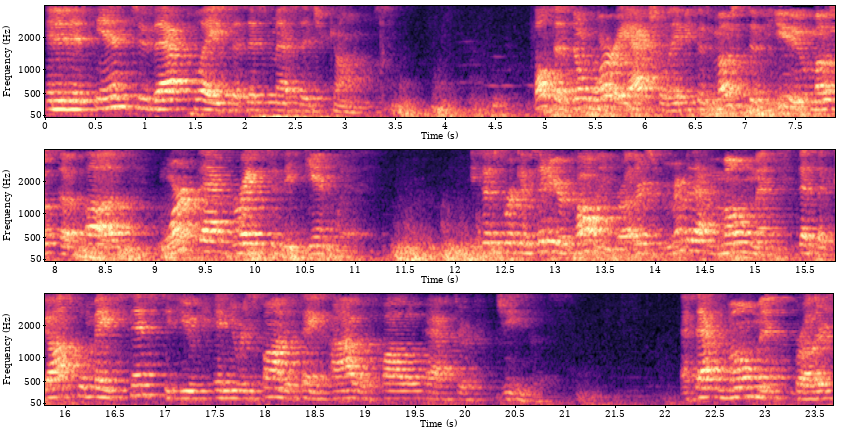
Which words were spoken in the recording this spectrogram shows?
And it is into that place that this message comes. Paul says, Don't worry, actually, because most of you, most of us, weren't that great to begin with. He says, For consider your calling, brothers. Remember that moment that the gospel made sense to you and you responded saying, I will follow after Jesus. At that moment, brothers,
